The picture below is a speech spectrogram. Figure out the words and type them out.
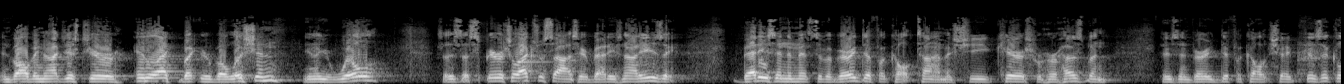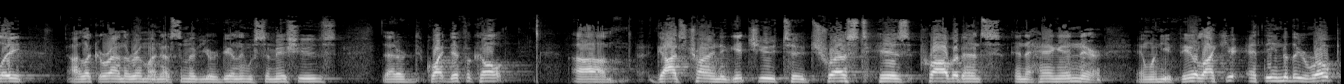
involving not just your intellect, but your volition, you know, your will. So this is a spiritual exercise here, Betty. It's not easy. Betty's in the midst of a very difficult time as she cares for her husband who's in very difficult shape physically. I look around the room. I know some of you are dealing with some issues that are quite difficult. Um, God's trying to get you to trust His providence and to hang in there. And when you feel like you're at the end of the rope,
